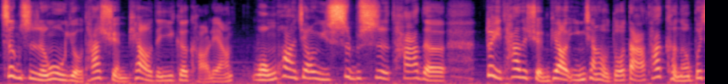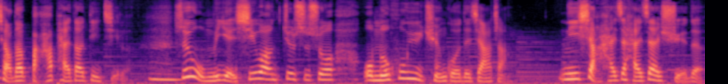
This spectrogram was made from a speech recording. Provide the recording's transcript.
政治人物有他选票的一个考量，文化教育是不是他的对他的选票影响有多大？他可能不晓得把他排到第几了。嗯，所以我们也希望，就是说，我们呼吁全国的家长，你小孩子还在学的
